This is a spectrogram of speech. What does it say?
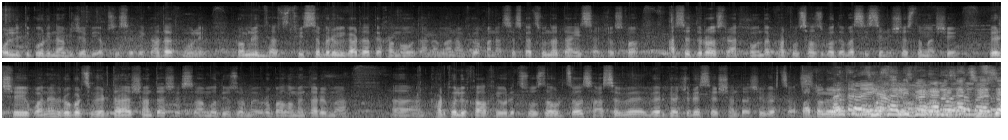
პოლიტიკური ნაბიჯები აქვს ისეთი გადადგმული, რომლითაც თვისებრივი გარდატეხა მოუტანა მანამ ქვეყანას, ესკაც უნდა დაისაჯოს, ხო? ასე დროს, რა თქმა უნდა, ქართულ საზოგადოებას ისინი შეცდომაში ვერ შეიყვანენ, როგორც ვერ დააშანტაჟეს ამოდიოზორმა ევროპარლამენტარებმა ქართული ხალხი 2022 წელს, ასევე ვერ გაჭრეს ეს შანტაჟი ვერ წელს. ბატონო, ლიბერალიზაციაზე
